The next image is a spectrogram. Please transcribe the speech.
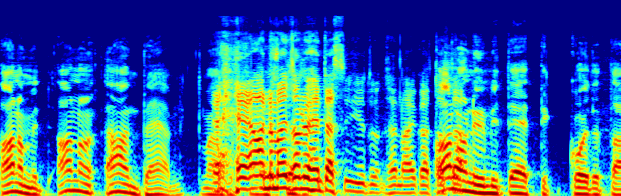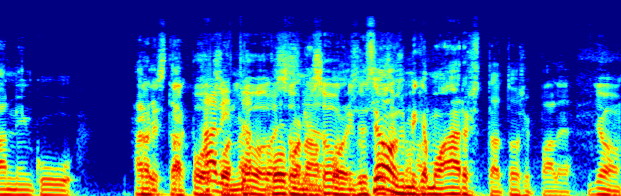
anomi, ano, an, tää, mitä mä Anna mä sanon yhden tässä jutun sen aikaa. Tota, Anonymiteetti koitetaan niinku hävittää Hävittää pois. Hävittää kokonaan, pois. kokonaan Se on pois. niinku Ja se on se, mikä paha. mua ärsyttää tosi paljon. Joo,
